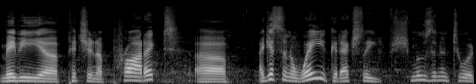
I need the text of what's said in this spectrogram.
maybe uh, pitching a product. I guess in a way you could actually schmooze it into a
